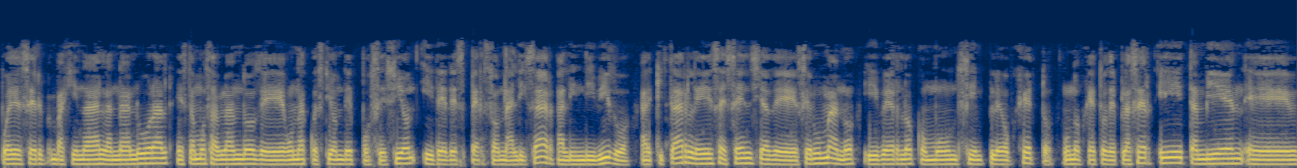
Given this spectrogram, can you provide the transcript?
puede ser vaginal, anal, oral, estamos hablando de una cuestión de posesión y de despersonalizar al individuo, al quitarle esa esencia de ser humano y verlo como un simple objeto, un objeto de placer. Y también eh,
